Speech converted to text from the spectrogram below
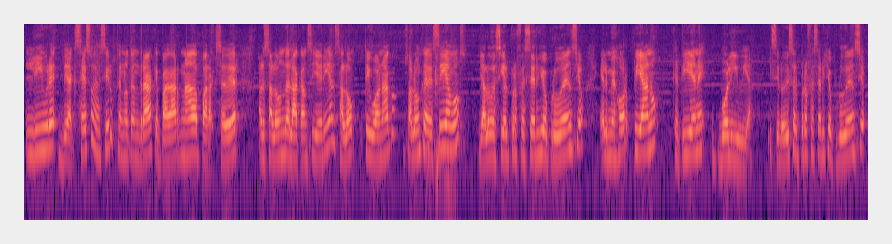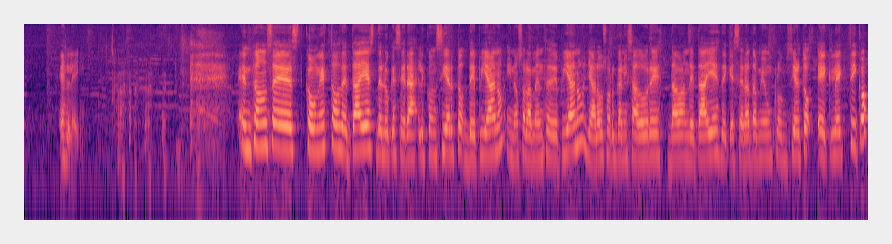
libre de acceso, es decir, usted no tendrá que pagar nada para acceder al Salón de la Cancillería, el Salón Tihuanaco, un salón que decíamos, ya lo decía el profe Sergio Prudencio, el mejor piano que tiene Bolivia. Y si lo dice el profe Sergio Prudencio, es ley. Entonces, con estos detalles de lo que será el concierto de piano, y no solamente de piano, ya los organizadores daban detalles de que será también un concierto ecléctico,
